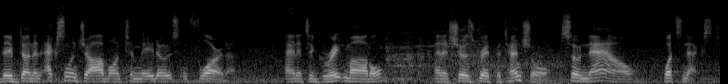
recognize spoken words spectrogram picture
They've done an excellent job on tomatoes in Florida and it's a great model and it shows great potential. So now, what's next?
